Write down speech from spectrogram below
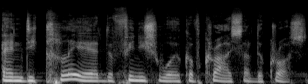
and declared the finished work of Christ at the cross.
